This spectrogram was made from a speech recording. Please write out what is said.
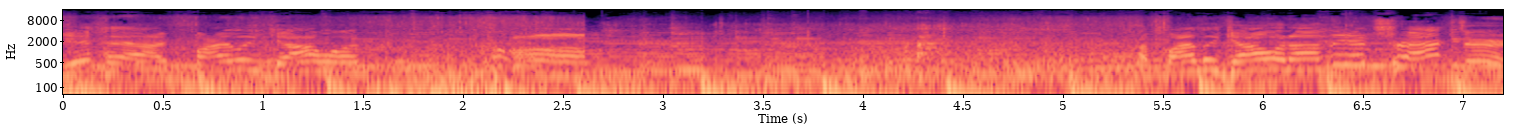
Yeah, I finally got one. Oh. I finally got one on the attractor.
